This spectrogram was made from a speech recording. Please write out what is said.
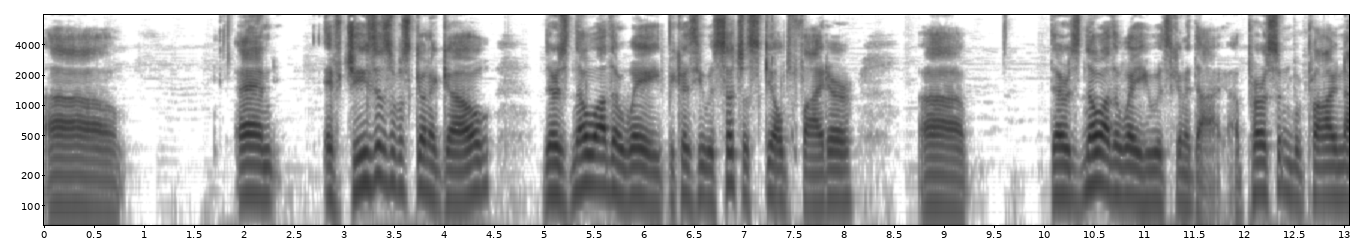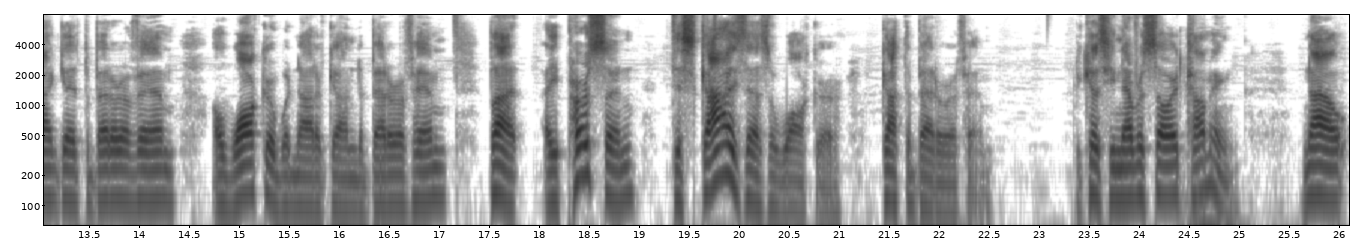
Uh, and if Jesus was going to go, there's no other way because he was such a skilled fighter. Uh, there's no other way he was going to die. A person would probably not get the better of him. A walker would not have gotten the better of him. But a person disguised as a walker got the better of him because he never saw it coming. Now,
